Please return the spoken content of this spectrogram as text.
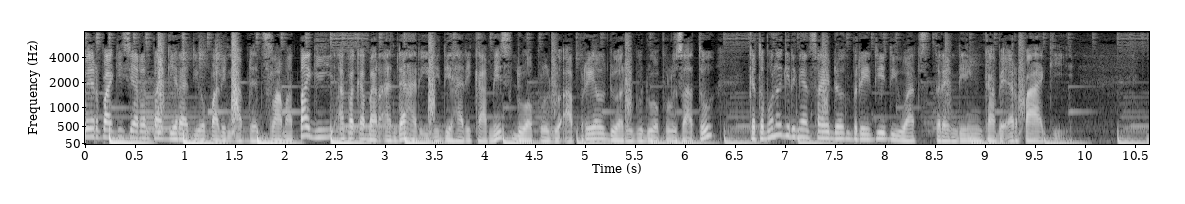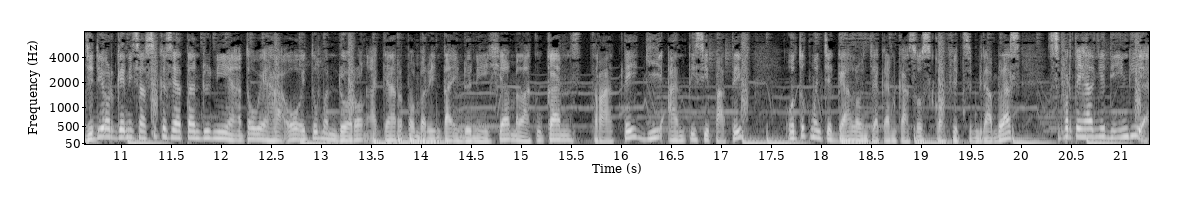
KBR Pagi, siaran pagi radio paling update. Selamat pagi, apa kabar Anda hari ini di hari Kamis 22 April 2021? Ketemu lagi dengan saya Don Brady di What's Trending KBR Pagi. Jadi Organisasi Kesehatan Dunia atau WHO itu mendorong agar pemerintah Indonesia melakukan strategi antisipatif untuk mencegah lonjakan kasus COVID-19 seperti halnya di India.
